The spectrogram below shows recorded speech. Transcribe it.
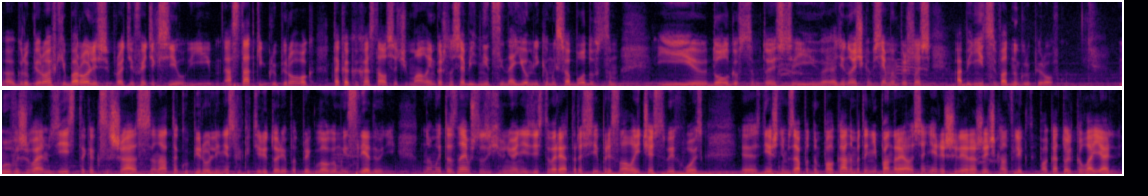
э, группировки боролись против этих сил. И остатки группировок, так как их осталось очень мало, им пришлось объединиться и наемникам, и свободовцам, и долговцам, то есть и одиночкам, всем им пришлось объединиться в одну группировку. Мы выживаем здесь, так как США с НАТО оккупировали несколько территорий под предлогом исследований. Но мы-то знаем, что за херню они здесь творят. Россия прислала и часть своих войск. Э, здешним западным полканам это не понравилось. Они решили разжечь конфликт. Пока только лояльный,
